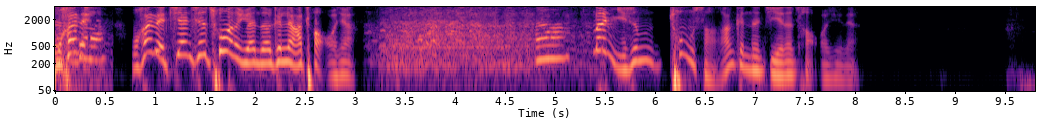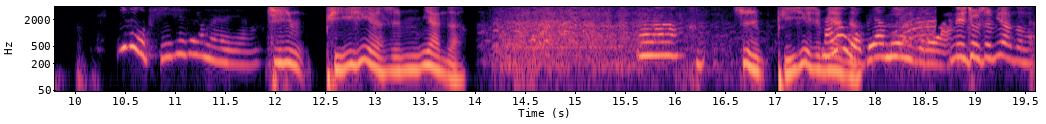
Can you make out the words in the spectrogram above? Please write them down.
我还得我还得坚持错的原则跟俩吵去。嗯，那你是冲啥跟他接着吵去的？就是我脾气上的人呀。就是脾气也是面子，啊，是脾气是面子难道我。不要面子了呀？那就是面子了。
